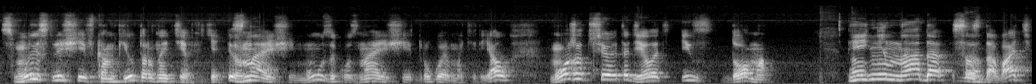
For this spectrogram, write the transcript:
смыслящий в компьютерной технике и знающий музыку, знающий другой материал, может все это делать из дома. И не надо создавать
